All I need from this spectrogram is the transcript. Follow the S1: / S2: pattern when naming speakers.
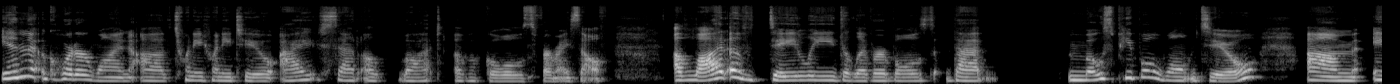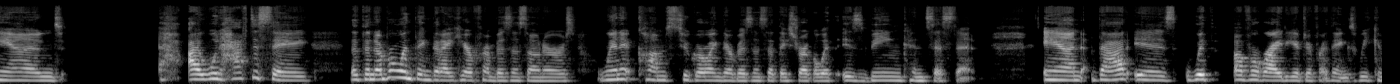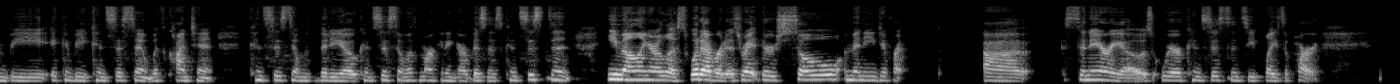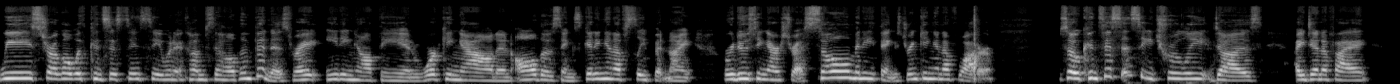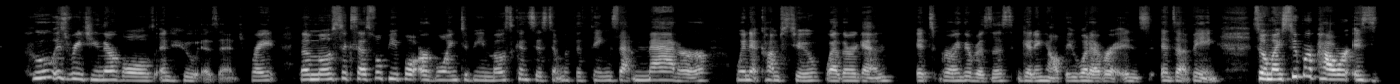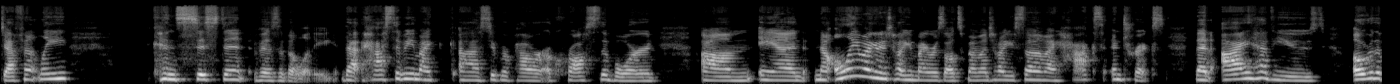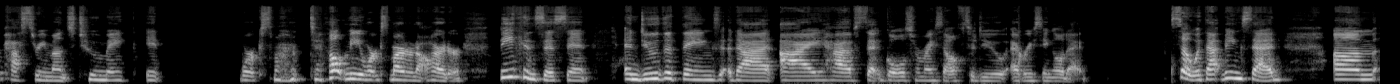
S1: in quarter one of 2022, I set a lot of goals for myself, a lot of daily deliverables that most people won't do. Um, and I would have to say that the number one thing that I hear from business owners when it comes to growing their business that they struggle with is being consistent and that is with a variety of different things we can be it can be consistent with content consistent with video consistent with marketing our business consistent emailing our list whatever it is right there's so many different uh, scenarios where consistency plays a part we struggle with consistency when it comes to health and fitness, right? Eating healthy and working out and all those things, getting enough sleep at night, reducing our stress, so many things, drinking enough water. So consistency truly does identify who is reaching their goals and who isn't, right? The most successful people are going to be most consistent with the things that matter when it comes to whether, again, it's growing their business, getting healthy, whatever it ends, ends up being. So, my superpower is definitely consistent visibility. That has to be my uh, superpower across the board. Um, and not only am I going to tell you my results, but I'm going to tell you some of my hacks and tricks that I have used over the past three months to make it work smart, to help me work smarter, not harder. Be consistent and do the things that I have set goals for myself to do every single day. So, with that being said, um,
